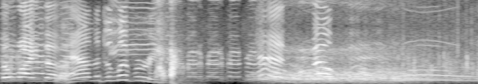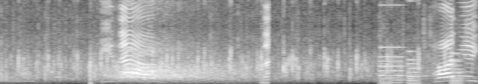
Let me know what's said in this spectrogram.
The windup and the delivery. And Belton. He's out. Tanya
